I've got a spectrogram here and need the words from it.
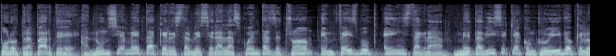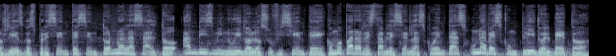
Por otra parte, anuncia Meta que restablecerá las cuentas de Trump en Facebook e Instagram. Meta dice que ha concluido que los riesgos presentes en torno al asalto han disminuido lo suficiente como para restablecer las cuentas una vez cumplido el veto.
